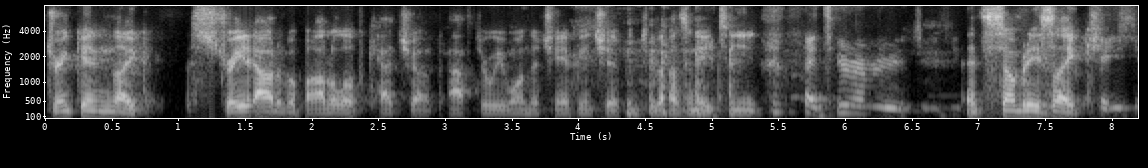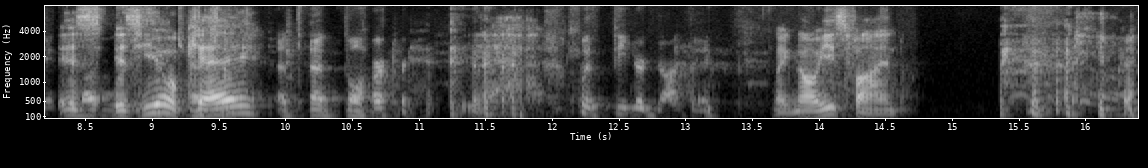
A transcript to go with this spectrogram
drinking like straight out of a bottle of ketchup after we won the championship in 2018 i do remember and somebody's like is is he okay? at that bar yeah. with peter dante. Like no he's fine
